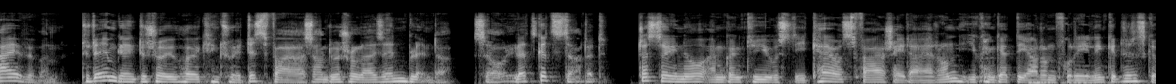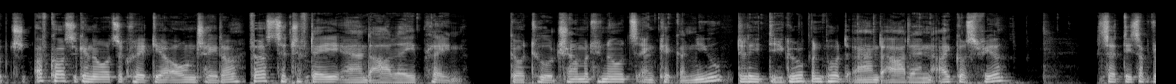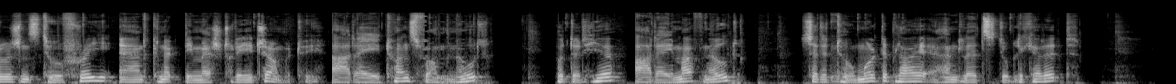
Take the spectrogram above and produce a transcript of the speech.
Hi everyone, today I'm going to show you how you can create this fire sound visualizer in Blender. So let's get started. Just so you know, I'm going to use the Chaos Fire Shader add-on. You can get the add-on for the link in the description. Of course, you can also create your own shader. First hit Shift A and add a plane. Go to Geometry Nodes and click on New. Delete the group input and add an icosphere. Set the subdivisions to 3 and connect the mesh to the geometry. Add a transform node. Put it here. Add a math node. Set it to multiply and let's duplicate it.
